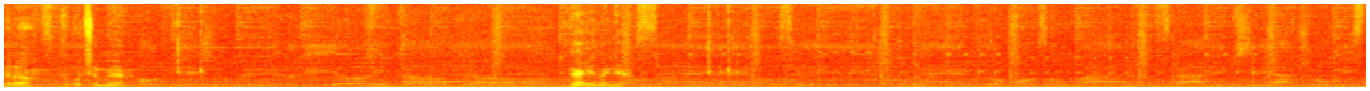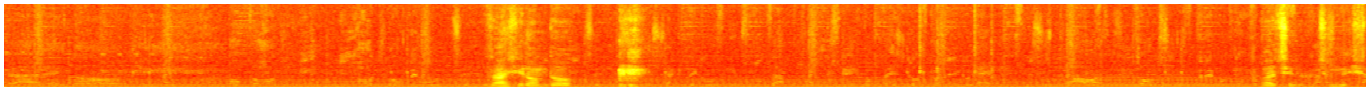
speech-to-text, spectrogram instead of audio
Teraz zobaczymy. Nie, jednak nie. Zaś rondo. Macie na myślę.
